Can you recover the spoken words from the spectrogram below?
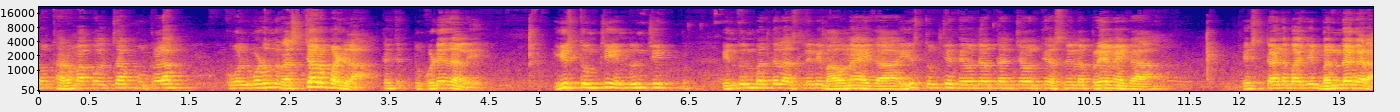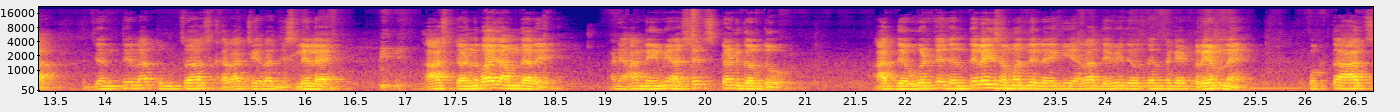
तो थर्माकोलचा पुतळा कोलमडून रस्त्यावर पडला. त्याचे तुकडे झाले. हीच तुमची हिंदूंची हिंदूंबद्दल असलेली भावना आहे का? हीच तुमचे देवदेवतांच्यावरती असलेलं प्रेम आहे का? हे स्टंटबाजी बंद करा. जनतेला तुमचा खरा चेहरा दिसलेला आहे. हा स्टंटबाज आमदार आहे. आणि हा नेहमी असेच स्टंट करतो. आज देवगडच्या जनतेलाही समजलेलं आहे की याला देवी देवतांचं काही प्रेम नाही. फक्त आज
